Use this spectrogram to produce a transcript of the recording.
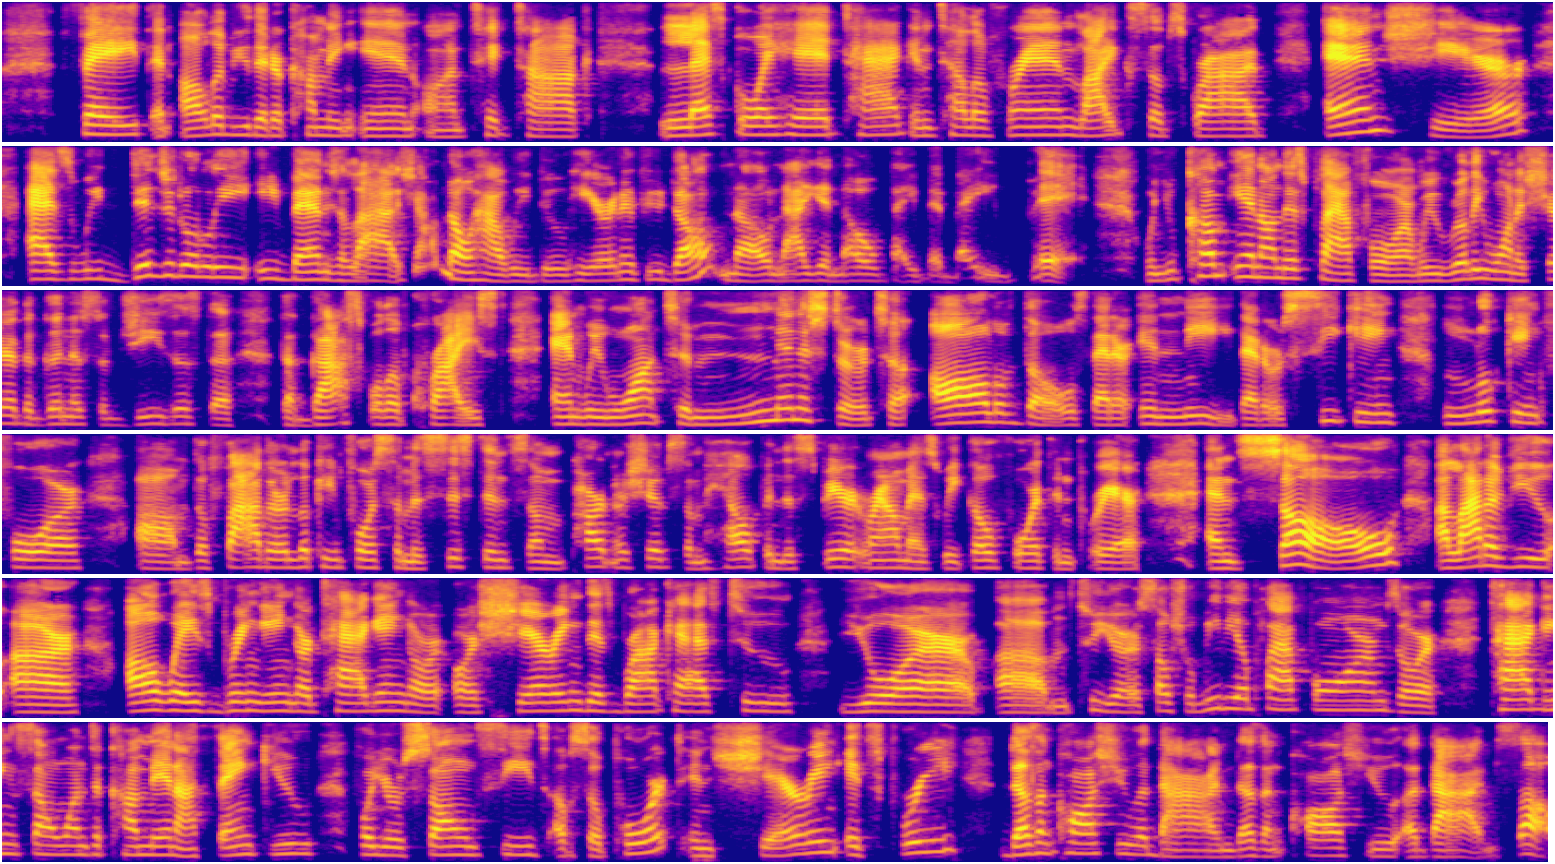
Faith, and all of you that are coming in on TikTok. Let's go ahead, tag and tell a friend, like, subscribe, and share as we digitally evangelize. Y'all know how we do here. And if you don't know, now you know, baby, baby. When you come in on this platform, we really want to share the goodness of Jesus, the, the gospel of Christ, and we want to minister to all of those that are in need, that are seeking, looking for um, the Father, looking for some assistance, some partnership, some help in the spirit realm as we go forth in prayer. And so, a lot of you are always bringing or tagging or, or sharing this broadcast to your um, to your social media platforms or tagging someone to come in. I thank you for your sown seeds of support and sharing. It's free doesn't cost you a dime doesn't cost you a dime. So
